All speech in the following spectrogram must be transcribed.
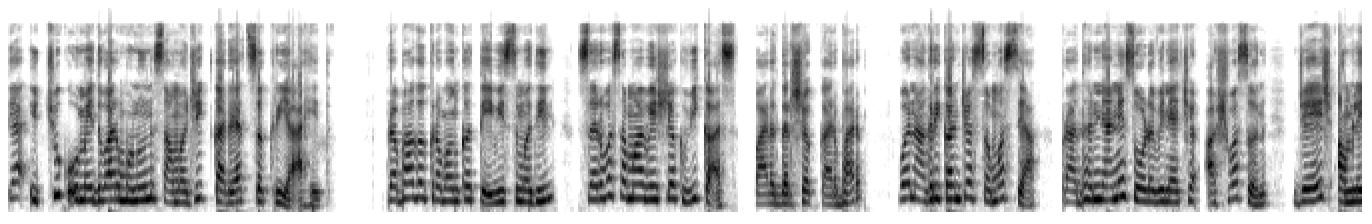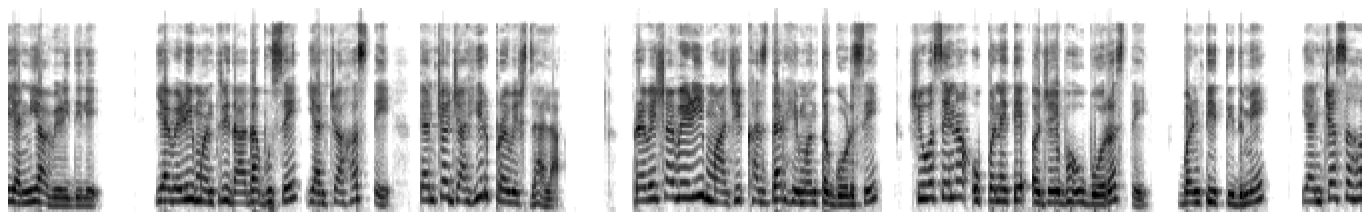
त्या इच्छुक उमेदवार म्हणून सामाजिक कार्यात सक्रिय आहेत. प्रभाग क्रमांक तेवीस मधील सर्वसमावेशक विकास पारदर्शक कारभार व नागरिकांच्या समस्या प्राधान्याने सोडविण्याचे आश्वासन जयेश आमले यांनी यावेळी दिले. यावेळी मंत्री दादा भुसे यांच्या हस्ते त्यांच्या जाहीर प्रवेश झाला. प्रवेशावेळी माजी खासदार हेमंत गोडसे शिवसेना उपनेते अजय भाऊ बोरस्ते बंटी तिदमे यांच्यासह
